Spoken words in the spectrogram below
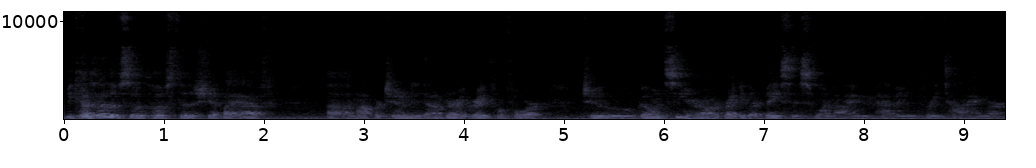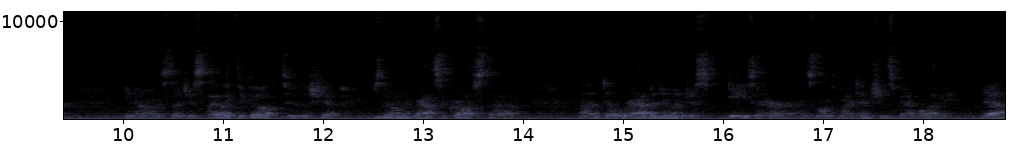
because I live so close to the ship, I have uh, an opportunity that I'm very grateful for to go and see her on a regular basis when I'm having free time or, you know, so just I like to go up to the ship, sit on the Mhm. grass across the uh, Delaware Avenue and just gaze at her as long as my attention span will let me. Yeah,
